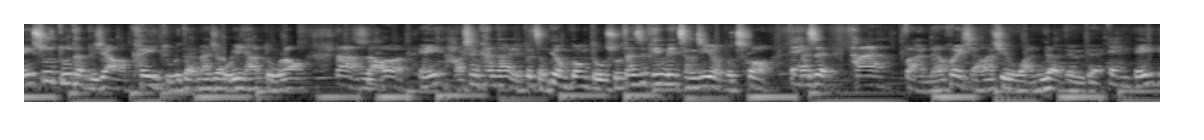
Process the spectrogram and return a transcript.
哎，书读的比较可以读的，那就鼓励他读喽。那老二，哎，好像看他也不怎么用功读书，但是偏偏成绩又不错，但是他反而会想要去玩乐，对不对？对。哎，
